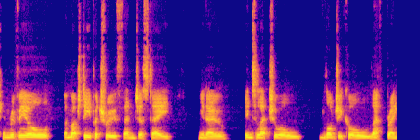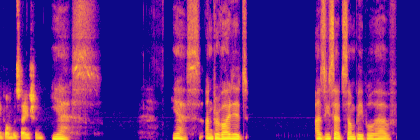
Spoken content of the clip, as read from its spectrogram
can reveal a much deeper truth than just a, you know, intellectual, logical left brain conversation. Yes. Yes. And provided, as you said, some people have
